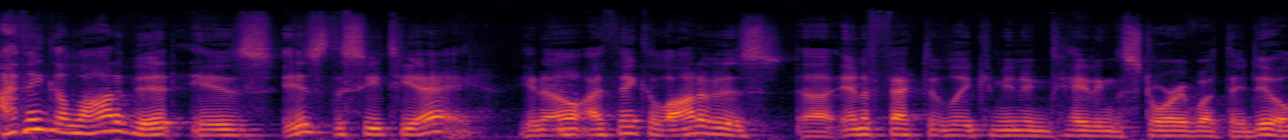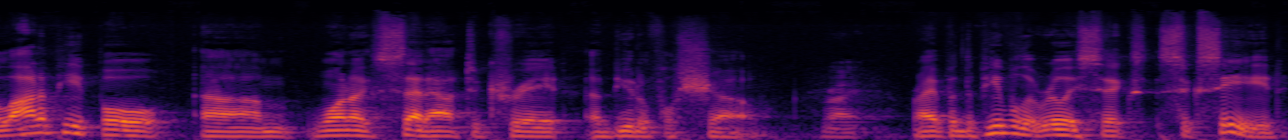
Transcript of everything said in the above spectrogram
I think a lot of it is is the CTA. You know, I think a lot of it is uh, ineffectively communicating the story of what they do. A lot of people um, want to set out to create a beautiful show Right. right? But the people that really suc succeed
